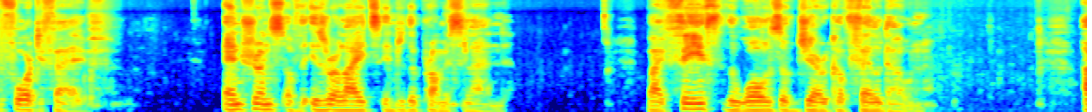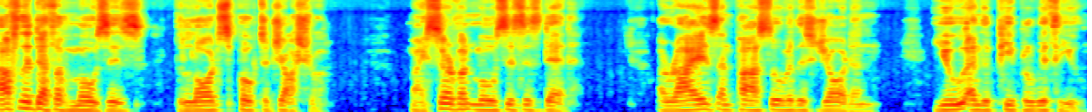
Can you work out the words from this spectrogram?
45 Entrance of the Israelites into the Promised Land. By faith, the walls of Jericho fell down. After the death of Moses, the Lord spoke to Joshua My servant Moses is dead. Arise and pass over this Jordan, you and the people with you.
